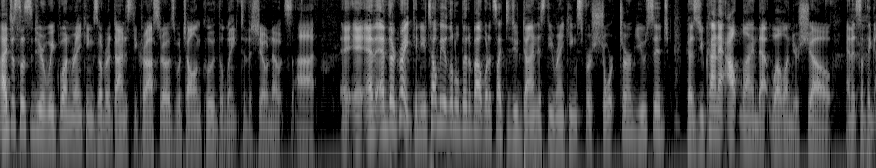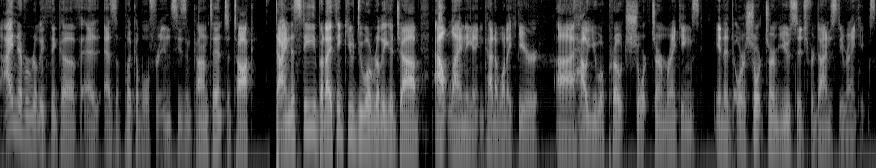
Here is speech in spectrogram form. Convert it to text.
I just listened to your week one rankings over at Dynasty Crossroads, which I'll include the link to the show notes. Uh, and, and they're great. Can you tell me a little bit about what it's like to do dynasty rankings for short term usage? Because you kind of outlined that well on your show, and it's something I never really think of as, as applicable for in season content to talk dynasty, but I think you do a really good job outlining it and kind of want to hear uh, how you approach short term rankings in a or short term usage for dynasty rankings.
